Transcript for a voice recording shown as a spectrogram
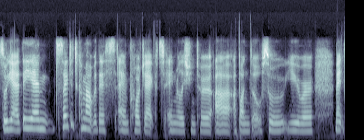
So yeah, they um, decided to come out with this um, project in relation to a, a, bundle. So you were meant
